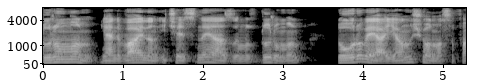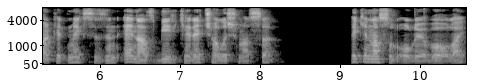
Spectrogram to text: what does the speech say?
durumun yani while'ın içerisinde yazdığımız durumun doğru veya yanlış olması fark etmeksizin en az bir kere çalışması. Peki nasıl oluyor bu olay?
